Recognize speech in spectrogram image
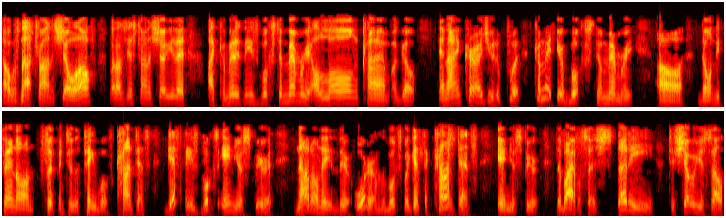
I was not trying to show off, but I was just trying to show you that I committed these books to memory a long time ago. And I encourage you to put commit your books to memory. Uh, don't depend on flipping to the table of contents. Get these books in your spirit. Not only the order of the books, but get the contents in your spirit. The Bible says, study to show yourself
